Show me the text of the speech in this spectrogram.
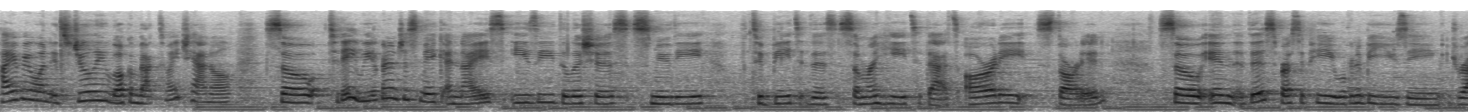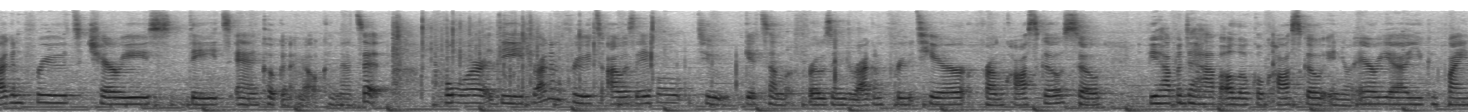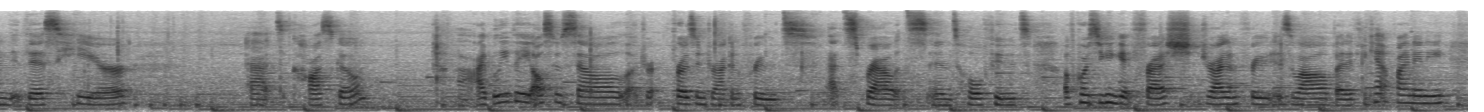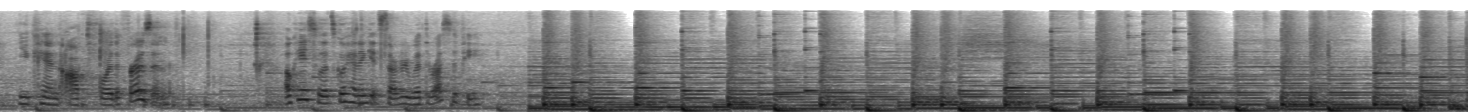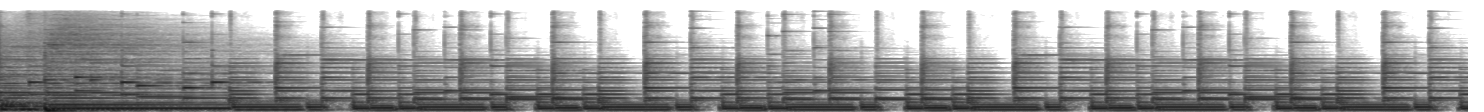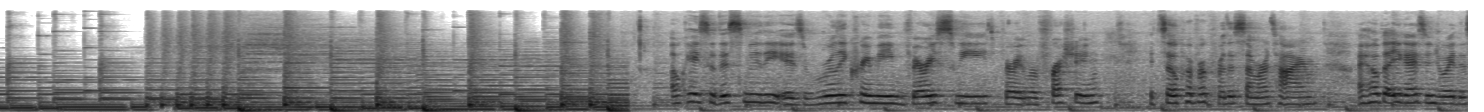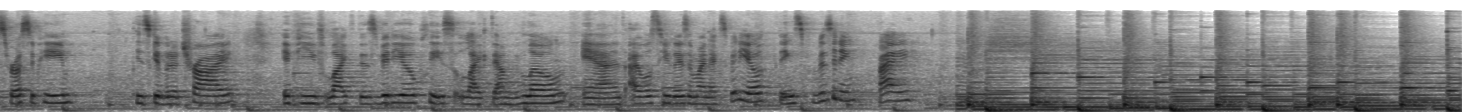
Hi everyone, it's Julie. Welcome back to my channel. So today we are going to just make a nice, easy, delicious smoothie to beat this summer heat that's already started. So in this recipe, we're going to be using dragon fruit, cherries, dates, and coconut milk, and that's it. For the dragon fruit, I was able to get some frozen dragon fruit here from Costco. So if you happen to have a local Costco in your area, you can find this here at Costco. Uh, I believe they also sell frozen dragon fruits at Sprouts and Whole Foods. Of course, you can get fresh dragon fruit as well, but if you can't find any, you can opt for the frozen. Okay, so let's go ahead and get started with the recipe. Okay, so this smoothie is really creamy, very sweet, very refreshing. It's so perfect for the summertime. I hope that you guys enjoyed this recipe. Please give it a try. If you've liked this video, please like down below and I will see you guys in my next video. Thanks for visiting. Bye.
